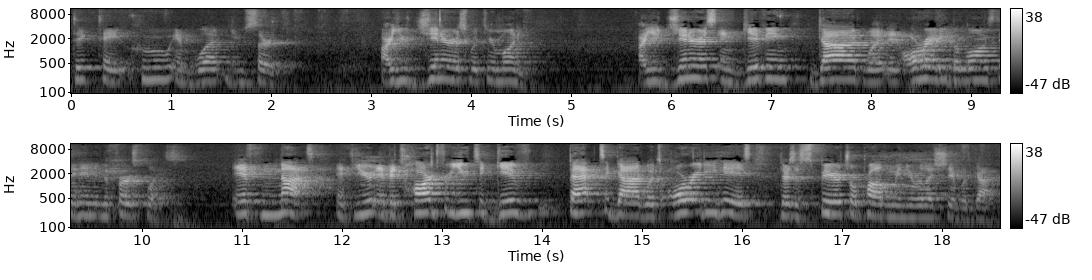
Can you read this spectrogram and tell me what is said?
dictate who and what you serve. Are you generous with your money? Are you generous in giving God what it already belongs to Him in the first place? If not, if, you if it's hard for you to give back to God what's already His, there's a spiritual problem in your relationship with God.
